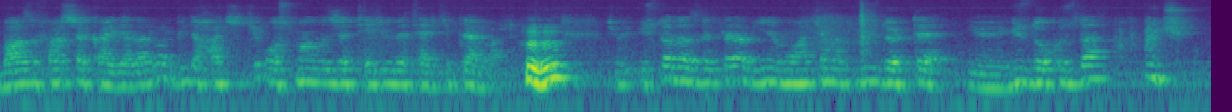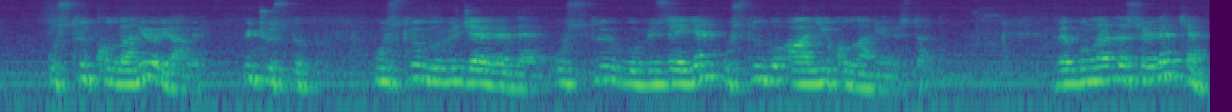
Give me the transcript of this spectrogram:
bazı Farsça kaideler var, bir de hakiki Osmanlıca terim ve terkipler var. Hı hı. Şimdi Üstad Hazretleri abi yine Muhakemat 104'te, e, 109'da 3 uslub kullanıyor ya abi. 3 uslub. Uslubu mücerrede, uslubu müzeyyen, uslubu ali kullanıyor Üstad. Ve bunları da söylerken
